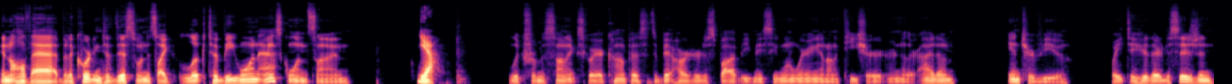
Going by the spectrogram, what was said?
and all that. But according to this one, it's like look to be one, ask one sign. Yeah. Look for Masonic square compass. It's a bit harder to spot, but you may see one wearing it on a t shirt or another item. Interview. Wait to hear their decision.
